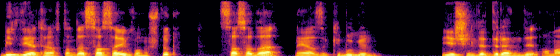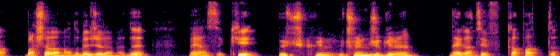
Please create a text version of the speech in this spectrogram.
Bir diğer taraftan da Sasa'yı konuştuk. Sasa'da ne yazık ki bugün yeşilde direndi ama başaramadı, beceremedi. Ne yazık ki 3 gün 3. günü negatif kapattı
